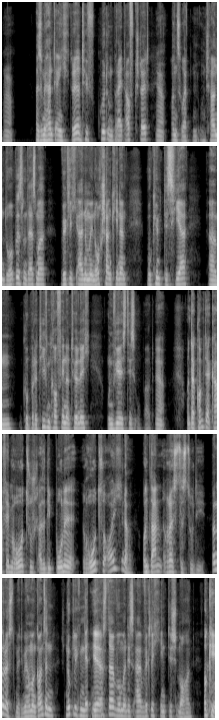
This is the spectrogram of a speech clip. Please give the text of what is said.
Ja. Also wir sind eigentlich relativ gut und breit aufgestellt Ja. an Sorten und schauen da ein bisschen, dass wir wirklich auch nochmal nachschauen können, wo kommt das her, ähm, kooperativen Kaffee natürlich und wie ist das aufgebaut. Und da kommt der Kaffee im Rohzustand, also die Bohne roh zu euch Genau, und dann röstest du die. dann rösten wir die. Wir haben einen ganz schnuckligen, netten Ja. Röster, wo wir das auch wirklich händisch machen. Okay.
